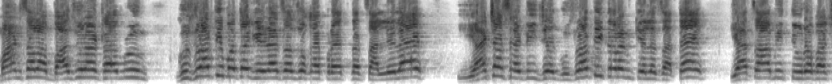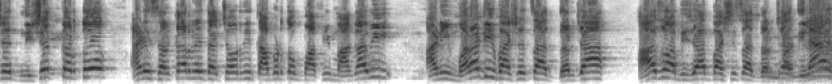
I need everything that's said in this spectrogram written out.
माणसाला बाजूला थांबून गुजराती मतं घेण्याचा जो काही प्रयत्न चाललेला आहे याच्यासाठी जे गुजरातीकरण केलं जात आहे याचा आम्ही तीव्र भाषेत निषेध करतो आणि सरकारने त्याच्यावरती ताबडतोब माफी मागावी आणि मराठी भाषेचा दर्जा हा जो अभिजात भाषेचा दर्जा दिलाय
